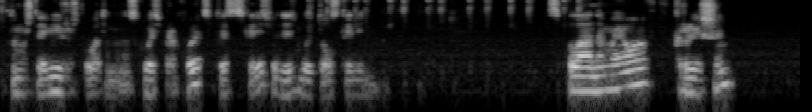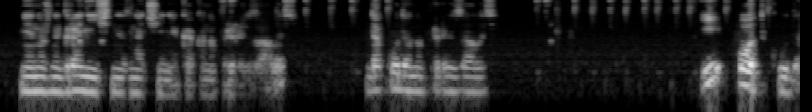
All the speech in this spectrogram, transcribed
Потому что я вижу, что вот оно насквозь проходит, соответственно, скорее всего, здесь будет толстая линия. С плана моего в крыше мне нужны граничные значения, как оно прорезалось, докуда оно прорезалось, и откуда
